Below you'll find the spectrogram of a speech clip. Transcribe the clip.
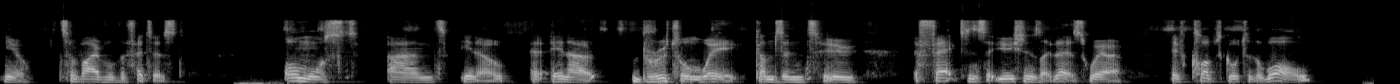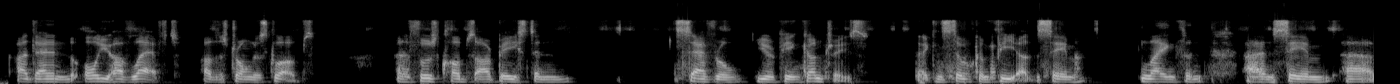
you know, survival of the fittest, almost and you know in a brutal way comes into effect in situations like this where if clubs go to the wall uh, then all you have left are the strongest clubs. And if those clubs are based in several european countries they can still compete at the same length and, and same uh,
